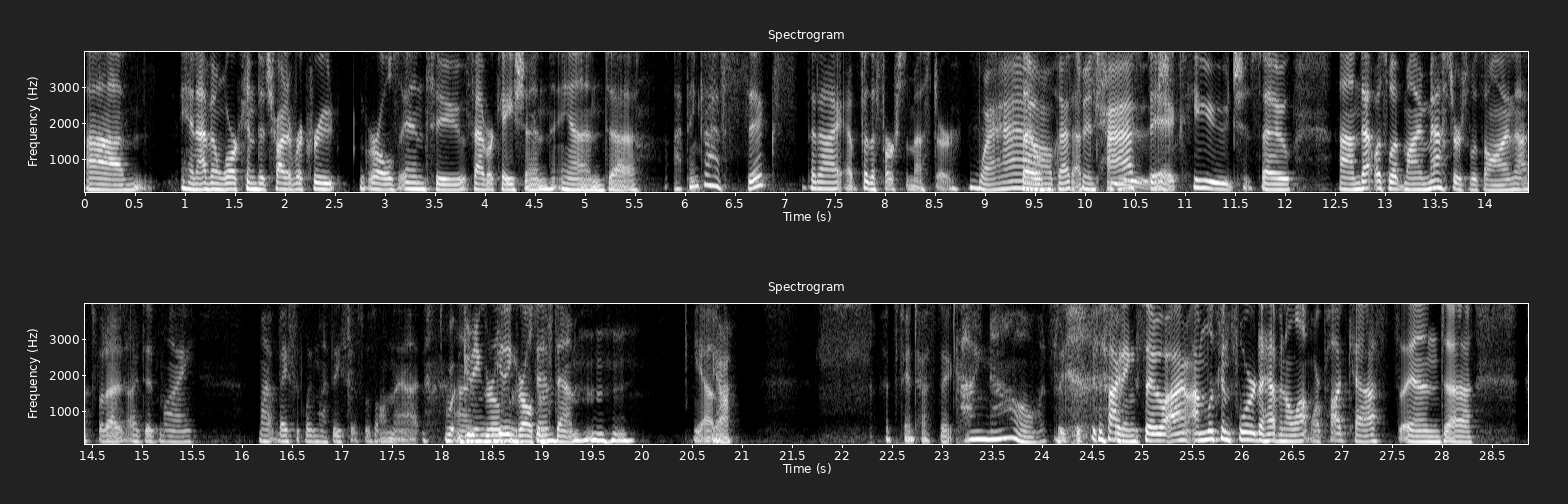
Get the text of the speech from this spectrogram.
um, and I've been working to try to recruit girls into fabrication, and uh, I think I have six that I for the first semester. Wow, so that's, that's fantastic, huge. huge. So um, that was what my master's was on. That's what I, I, did my my basically my thesis was on that. What, getting girls, getting in girls STEM? in STEM. Mm-hmm. Yeah, yeah. That's fantastic. I know it's, it's exciting. so I, am looking forward to having a lot more podcasts and. Uh,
